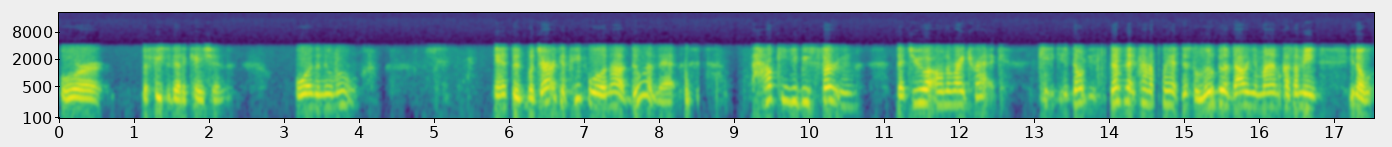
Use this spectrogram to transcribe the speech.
or the Feast of Dedication, or the new moon. And if the majority of people are not doing that, how can you be certain that you are on the right track? Don't doesn't that kind of plant just a little bit of doubt in your mind? Because I mean, you know,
